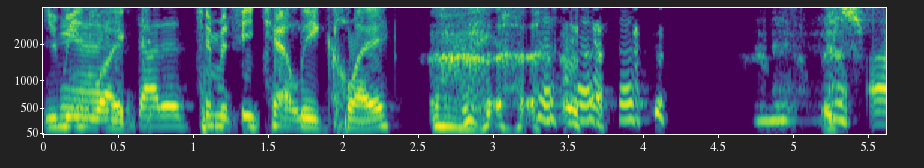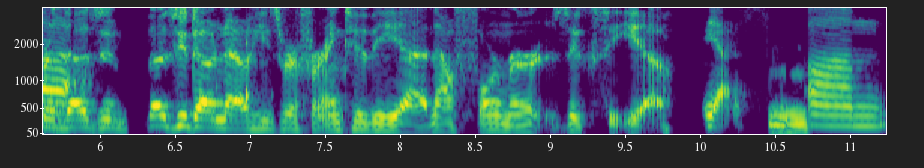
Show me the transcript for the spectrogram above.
You mean and like that is Timothy Kentley-Klay? Which, for uh, those who those who don't know, he's referring to the uh, now former Zoox CEO. Yes. Mm-hmm. Um,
